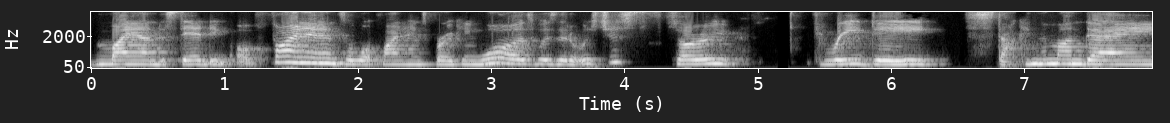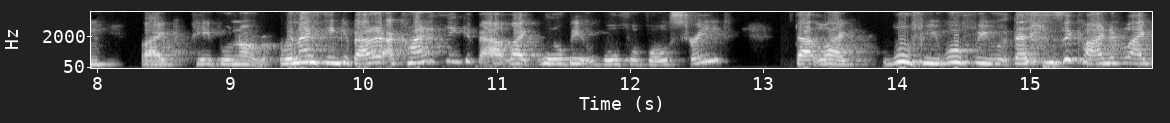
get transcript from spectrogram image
my understanding of finance or what finance broking was, was that it was just so 3D, stuck in the mundane, like people not. When I think about it, I kind of think about like a little bit Wolf of Wall Street, that like woofy, woofy, that's the kind of like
